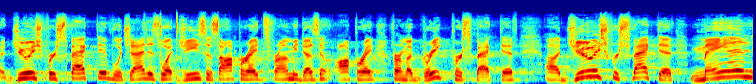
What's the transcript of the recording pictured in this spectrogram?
a Jewish perspective, which that is what Jesus operates from, he doesn't operate from a Greek perspective. Uh, Jewish perspective, man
